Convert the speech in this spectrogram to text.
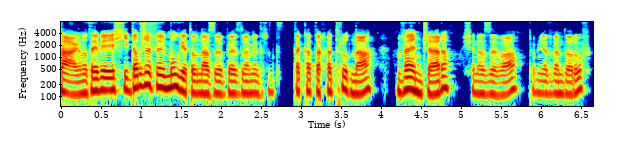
Tak, no to jeśli dobrze wymówię tą nazwę, bo jest dla mnie taka trochę trudna, Venger się nazywa, pewnie od vendorów,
